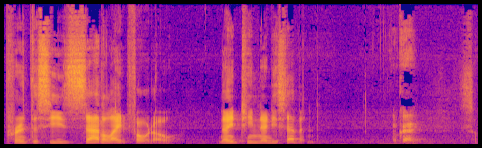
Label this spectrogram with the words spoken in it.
parentheses, satellite photo, 1997. Okay. So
